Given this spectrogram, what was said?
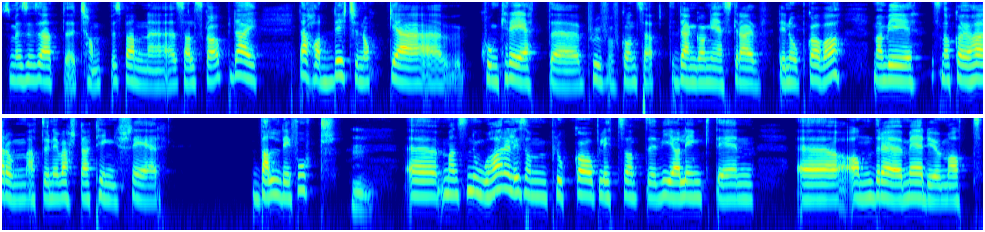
som jeg syns er et kjempespennende selskap. De, de hadde ikke noe konkret eh, proof of concept den gang jeg skrev denne oppgaven, men vi snakker jo her om et univers der ting skjer veldig fort. Eh, mens nå har jeg liksom plukka opp litt sant, via LinkedIn, eh, andre medium, at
